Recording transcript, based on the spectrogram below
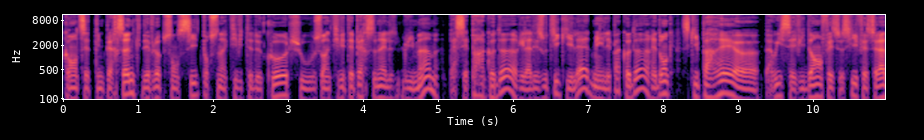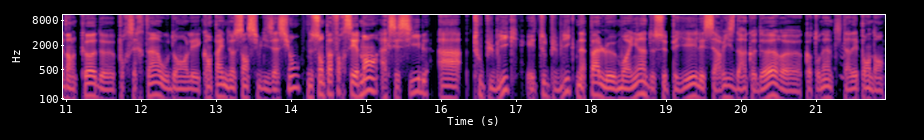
quand c'est une personne qui développe son site pour son activité de coach ou son activité personnelle lui-même, bah, c'est pas un codeur. Il a des outils qui l'aident, mais il n'est pas codeur. Et donc, ce qui paraît, euh, bah oui, c'est évident, fait ceci, fait cela dans le code euh, pour certains ou dans les campagnes de sensibilisation, ne sont pas forcément accessibles à tout public. Et tout le public n'a pas le moyen de se payer les services d'un codeur euh, quand on est un petit indépendant.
